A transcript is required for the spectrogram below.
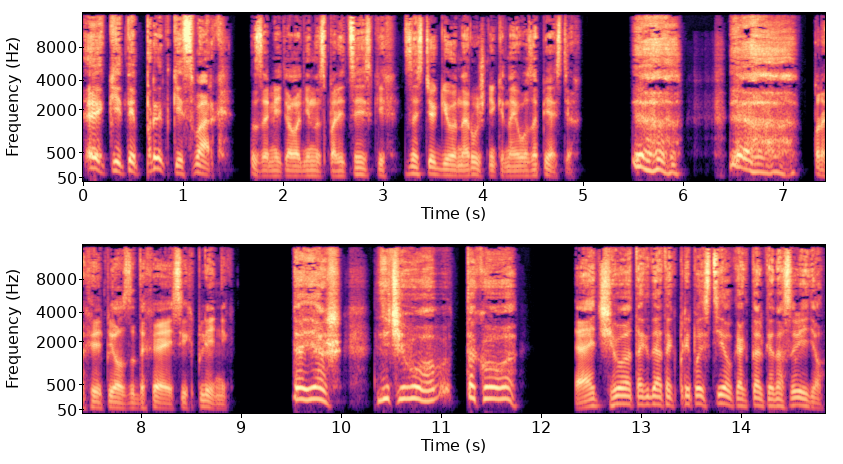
«Эки ты прыткий сварк!» — заметил один из полицейских, застегивая наручники на его запястьях. «Я... я...» — прохрипел, задыхаясь их пленник. «Да я ж ничего такого...» «А чего тогда так припустил, как только нас увидел?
